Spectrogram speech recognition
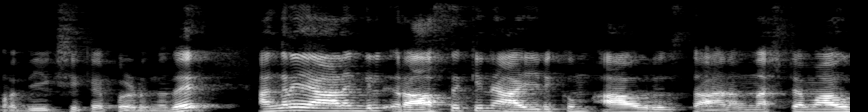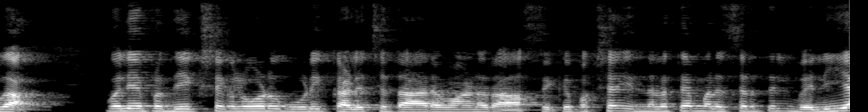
പ്രതീക്ഷിക്കപ്പെടുന്നത്. അങ്ങനെയാണെങ്കിൽ റാസിക്കിനായിരിക്കും ആ ഒരു സ്ഥാനം നഷ്ടമാവുക. വലിയ പ്രതീക്ഷകളോട് കൂടി കളിച്ച താരമാണ് റാസിക്ക്. പക്ഷേ ഇന്നലത്തെ മത്സരത്തിൽ വലിയ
